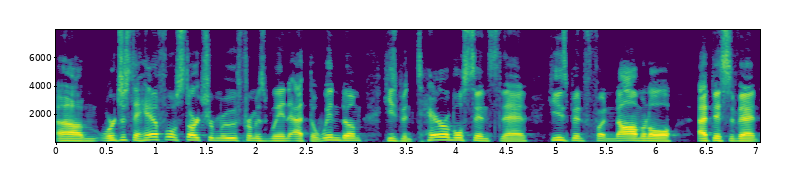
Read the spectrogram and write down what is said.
Um, we're just a handful of starts removed from his win at the Wyndham. He's been terrible since then. He's been phenomenal at this event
